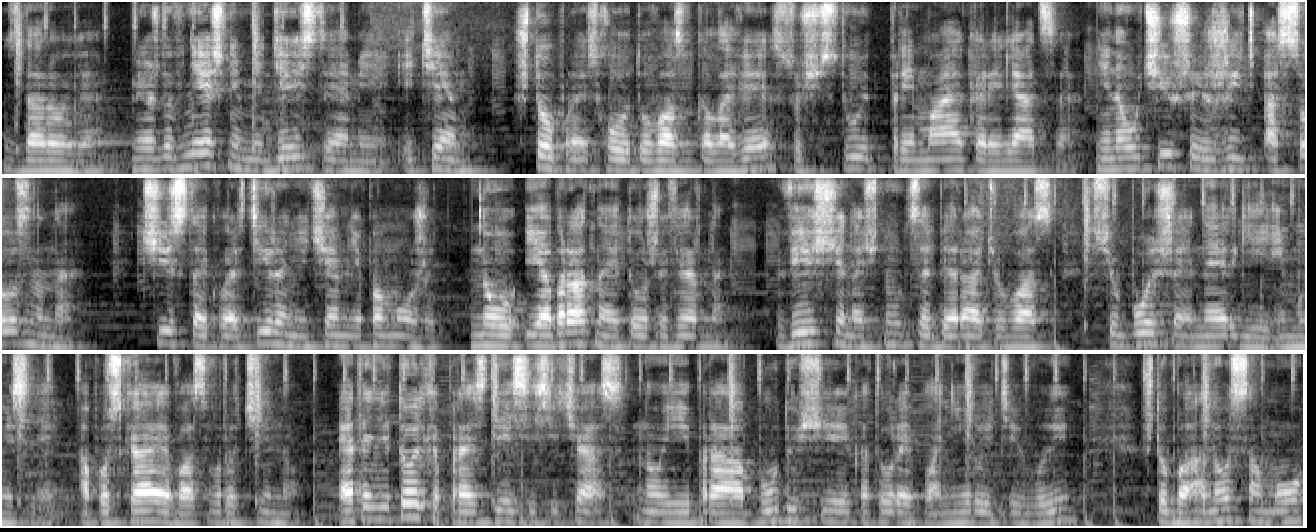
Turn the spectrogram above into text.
здоровье. Между внешними действиями и тем, что происходит у вас в голове, существует прямая корреляция. Не научившись жить осознанно, Чистая квартира ничем не поможет. Но и обратное тоже верно. Вещи начнут забирать у вас все больше энергии и мыслей, опуская вас в рутину. Это не только про здесь и сейчас, но и про будущее, которое планируете вы, чтобы оно само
